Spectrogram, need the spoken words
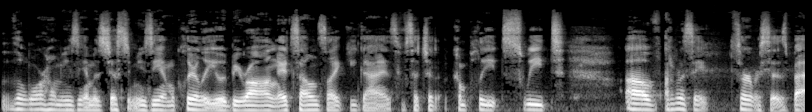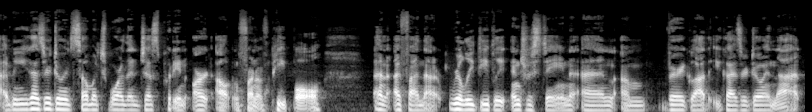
the Warhol Museum is just a museum, clearly you would be wrong. It sounds like you guys have such a complete suite of, I don't want to say services, but I mean, you guys are doing so much more than just putting art out in front of people And I find that really deeply interesting. And I'm very glad that you guys are doing that.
